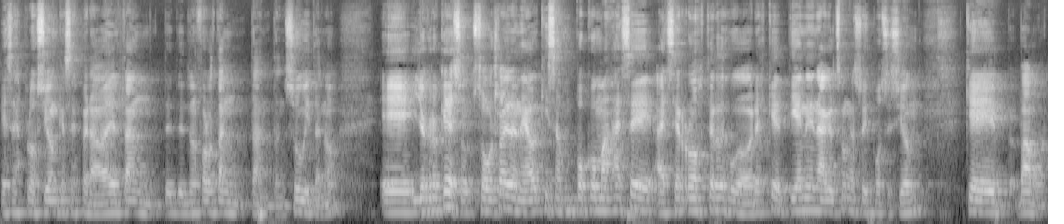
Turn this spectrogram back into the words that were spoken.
esa explosión que se esperaba de él tan, de, una forma tan, tan, tan súbita, ¿no? Eh, y yo creo que eso, Solskjaer ha ganado quizás un poco más a ese, a ese roster de jugadores que tiene Nagelsmann a su disposición, que, vamos,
